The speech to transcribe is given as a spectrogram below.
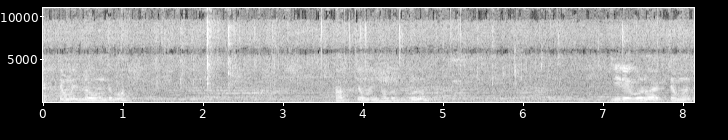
এক চামচ লবণ দেবো। হাফ চামচ হলুদ গুঁড়ো। জিরে গুঁড়ো এক চামচ।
